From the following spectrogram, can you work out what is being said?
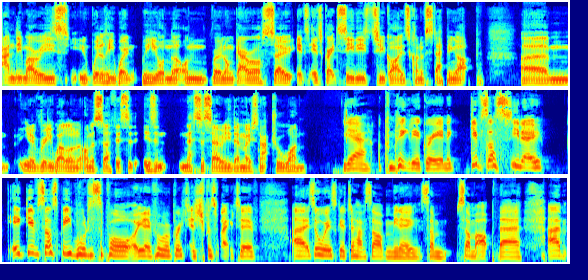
Andy Murray's will he won't he on the on Roland Garros. So it's it's great to see these two guys kind of stepping up. Um, you know, really well on on a surface that isn't necessarily their most natural one. Yeah, I completely agree, and it gives us, you know, it gives us people to support, you know, from a British perspective. Uh, it's always good to have some, you know, some, some up there. Um,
